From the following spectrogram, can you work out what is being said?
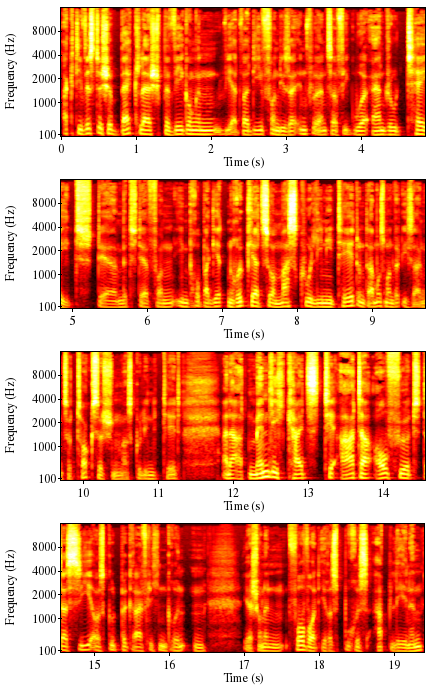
aktivistische Backlash-Bewegungen wie etwa die von dieser Influencer-Figur Andrew Tate, der mit der von ihm propagierten Rückkehr zur Maskulinität und da muss man wirklich sagen zur toxischen Maskulinität eine Art Männlichkeitstheater aufführt, das sie aus gut begreiflichen Gründen ja schon im Vorwort ihres Buches ablehnen.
